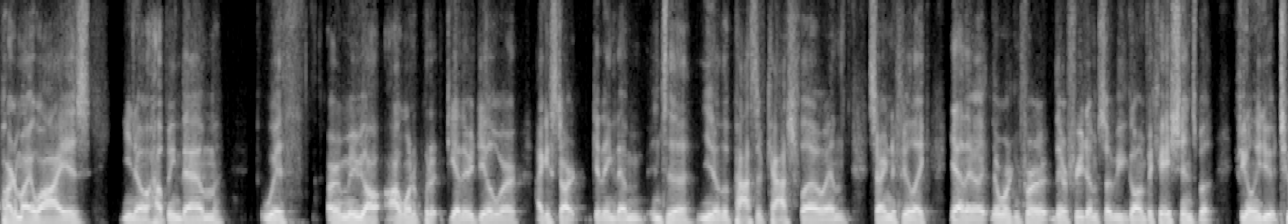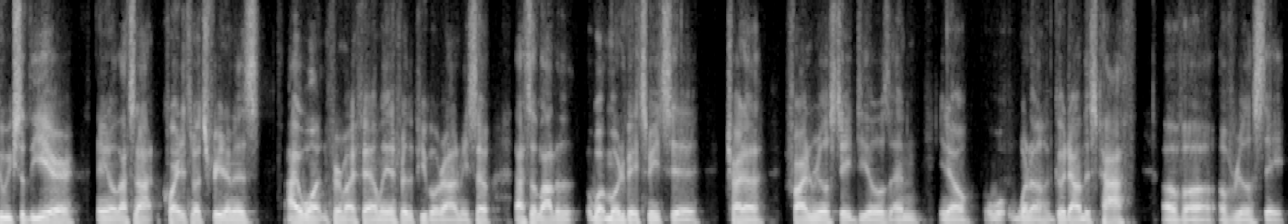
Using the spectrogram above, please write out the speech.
part of my why is you know helping them with or maybe I'll, i want to put together a deal where I can start getting them into you know the passive cash flow and starting to feel like yeah they're they're working for their freedom so we can go on vacations but if you only do it two weeks of the year you know that's not quite as much freedom as I want for my family and for the people around me so that's a lot of what motivates me to try to find real estate deals and you know w- want to go down this path of uh, of real estate.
